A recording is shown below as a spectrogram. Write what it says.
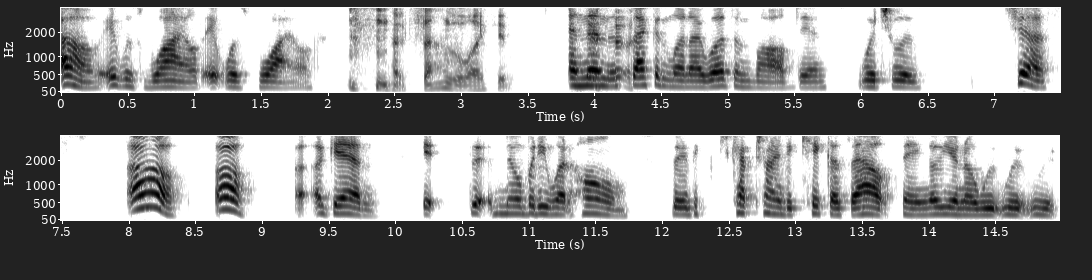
oh, it was wild. It was wild. that sounds like it. And then the second one I was involved in, which was just oh oh again, it the, nobody went home. They, they kept trying to kick us out, saying, "Oh, you know, we we we,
